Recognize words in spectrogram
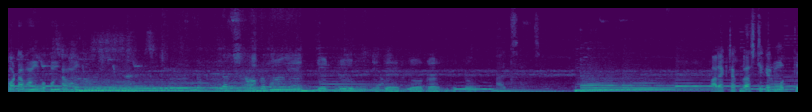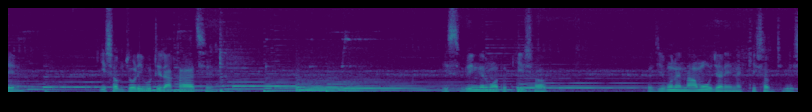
কটা ভাঙবো কোনটা ভাঙবো? আচ্ছা আচ্ছা। আর একটা প্লাস্টিকের মধ্যে কি সব জড়িবুটি রাখা আছে? স্প্রিং এর মতো কি সব? জীবনে নামও জানি না কি সব জিনিস।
